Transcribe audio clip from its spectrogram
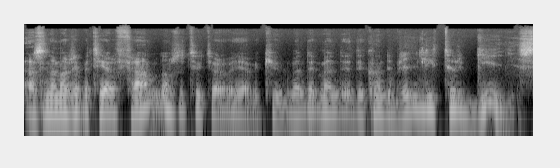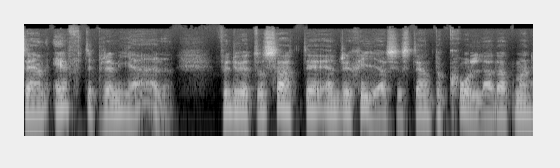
Alltså när man repeterade fram dem så tyckte jag det var jävligt kul. Men det, men det, det kunde bli liturgi sen efter premiären. För du vet, då satt det en regiassistent och kollade att man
